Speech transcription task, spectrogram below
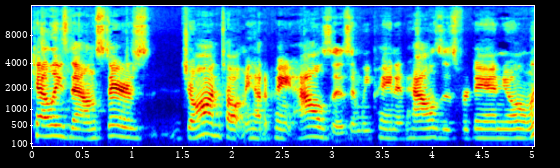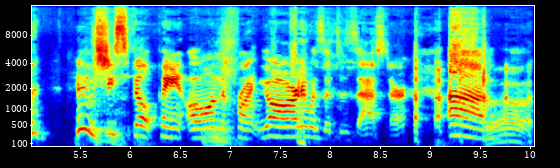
Kelly's downstairs. John taught me how to paint houses and we painted houses for Daniel and she spilled paint all in the front yard. It was a disaster. Um Uh,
